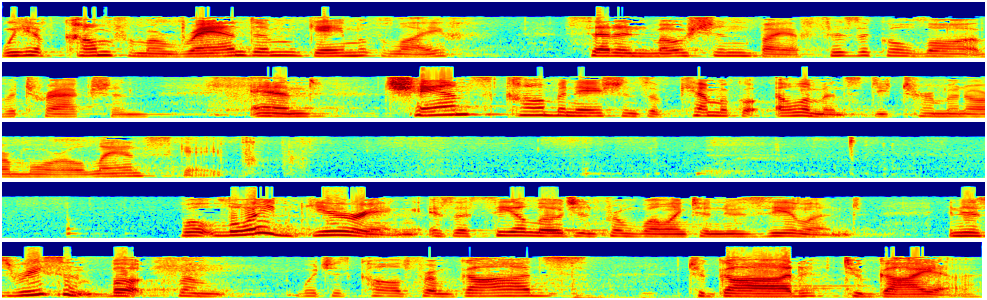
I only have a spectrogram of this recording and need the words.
We have come from a random game of life set in motion by a physical law of attraction, and chance combinations of chemical elements determine our moral landscape. Well, Lloyd Geering is a theologian from Wellington, New Zealand. In his recent book, from, which is called From Gods to God to Gaia,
